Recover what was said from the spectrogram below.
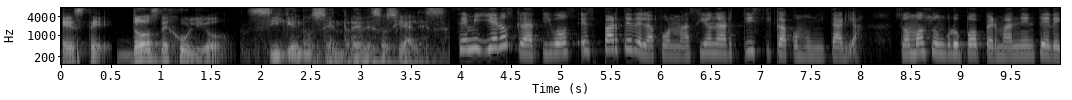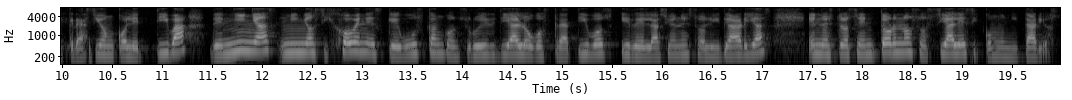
este 2 de julio. Síguenos en redes sociales. Semilleros Creativos es parte de la formación artística comunitaria. Somos un grupo permanente de creación colectiva de niñas, niños y jóvenes que buscan construir diálogos creativos y relaciones solidarias en nuestros entornos sociales y comunitarios.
